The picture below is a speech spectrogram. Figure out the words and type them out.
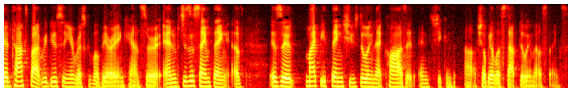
It talks about reducing your risk of ovarian cancer, and which is the same thing of is there might be things she's doing that cause it, and she can uh, she'll be able to stop doing those things.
